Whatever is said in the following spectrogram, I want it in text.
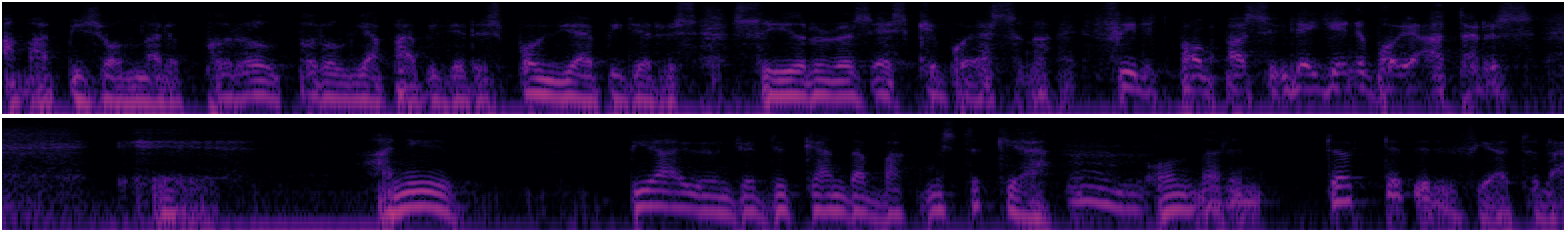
Ama biz onları pırıl pırıl yapabiliriz Boyayabiliriz. Sıyırırız eski boyasını. Filit pompasıyla yeni boya atarız. Ee, Hani bir ay önce dükkanda bakmıştık ya Onların dörtte biri fiyatına.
